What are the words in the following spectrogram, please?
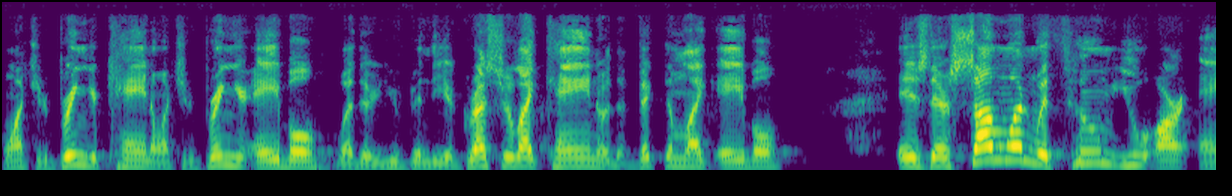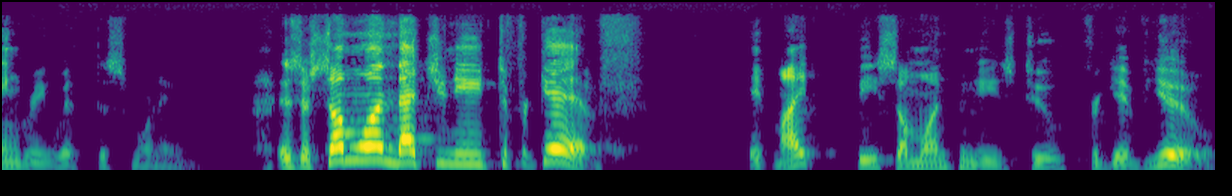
I want you to bring your Cain. I want you to bring your Abel, whether you've been the aggressor like Cain or the victim like Abel. Is there someone with whom you are angry with this morning? Is there someone that you need to forgive? It might be someone who needs to forgive you,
